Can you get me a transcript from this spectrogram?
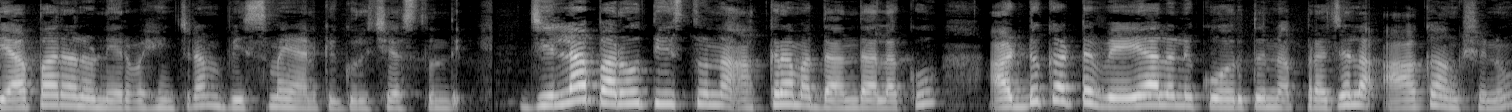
వ్యాపారాలు నిర్వహించడం విస్మయానికి గురిచేస్తుంది. జిల్లా పరువు తీస్తున్న అక్రమ దందాలకు అడ్డుకట్ట వేయాలని కోరుతున్న ప్రజల ఆకాంక్షను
